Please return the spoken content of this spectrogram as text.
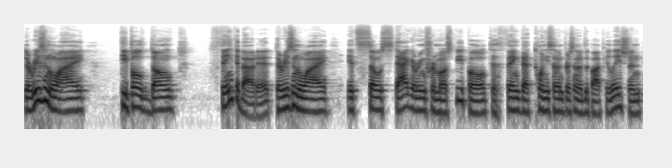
The reason why people don't think about it, the reason why it's so staggering for most people to think that 27% of the population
